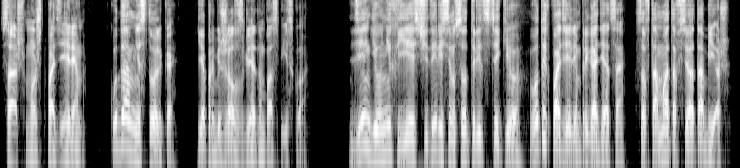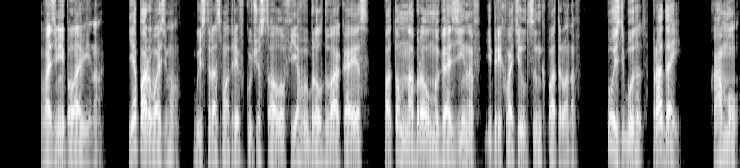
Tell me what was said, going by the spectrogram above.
«Саш, может, поделим?» «Куда мне столько?» Я пробежал взглядом по списку. «Деньги у них есть, 4730 IQ. Вот их поделим, пригодятся. С автомата все отобьешь». «Возьми половину». «Я пару возьму». Быстро осмотрев кучу стволов, я выбрал два АКС, Потом набрал магазинов и прихватил цинк патронов. «Пусть будут. Продай». «Кому?»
